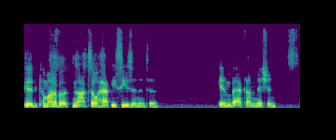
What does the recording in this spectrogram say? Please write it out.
Good to come out of a not so happy season into getting back on mission. It's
